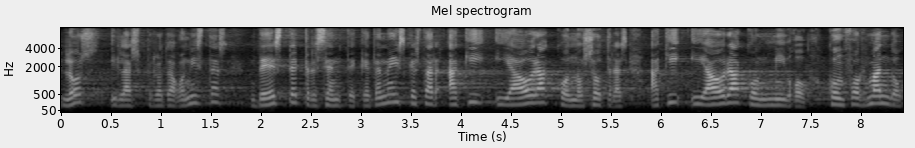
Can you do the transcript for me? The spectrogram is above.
los y las protagonistas de este presente, que tenéis que estar aquí y ahora con nosotras, aquí y ahora conmigo, conformando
